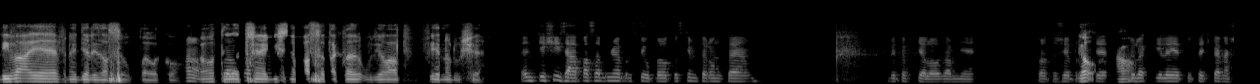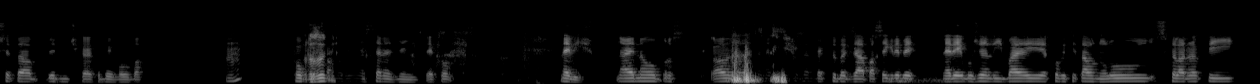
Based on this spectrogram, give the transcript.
Livaje, v neděli zase Upelko. Ano, jo, tyhle tři nejbliž zápasy takhle udělat jednoduše. Ten těžší zápas, aby měl prostě Upelko s tím Torontem, by to chtělo za mě. Protože prostě v jo. tuhle chvíli je tu teďka naše ta jednička jakoby volba. Mhm. Pokud Rozhodně. samozřejmě se nezmění. Jako, nevíš. Najednou prostě, ale zase ten back-to-back zápasy, kdyby, nedej bože, Líbaj jako vychytal nulu z Philadelphia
